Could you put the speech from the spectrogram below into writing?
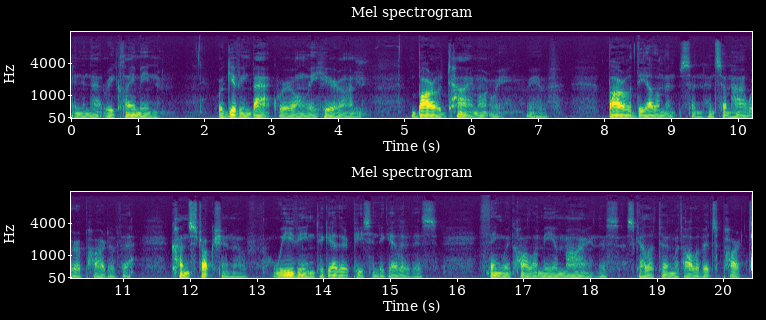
And in that reclaiming, we're giving back. We're only here on borrowed time, aren't we? We have borrowed the elements, and, and somehow we're a part of the construction of weaving together, piecing together this thing we call a me and mine, this skeleton with all of its parts.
